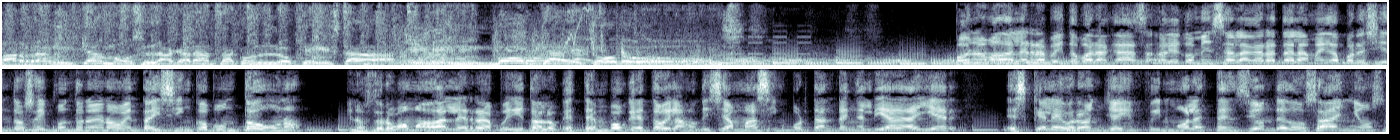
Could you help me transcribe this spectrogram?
Arrancamos la garata con lo que está en boca de todos. Bueno, vamos a darle rapidito por acá. Sabe que comienza la garata de la mega por el 106.995.1. Y nosotros vamos a darle rapidito a lo que está en Boquetó. Y la noticia más importante en el día de ayer es que LeBron James firmó la extensión de dos años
